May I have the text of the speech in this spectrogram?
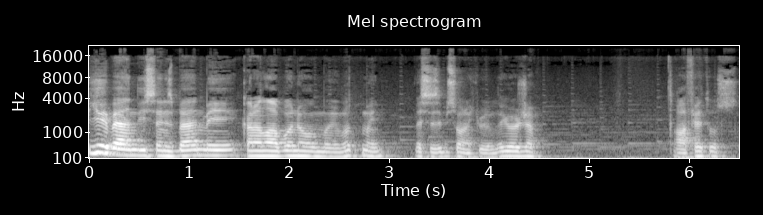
Videoyu beğendiyseniz beğenmeyi, kanala abone olmayı unutmayın. Ve sizi bir sonraki bölümde göreceğim. Afiyet olsun.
